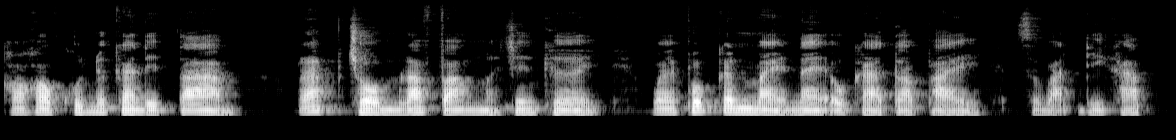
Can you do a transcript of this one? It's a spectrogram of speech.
ขอขอบคุณทุกการติดตาม รับชมรับฟังเหมือนเช่นเคย ไว้พบกันใหม่ในโอกาสต่อไป สวัสดีครับ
